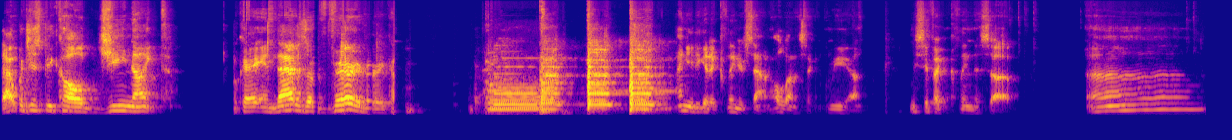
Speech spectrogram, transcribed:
That would just be called G ninth. Okay. And that is a very, very I need to get a cleaner sound. Hold on a second. Let me uh, let me see if I can clean this up. Um,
